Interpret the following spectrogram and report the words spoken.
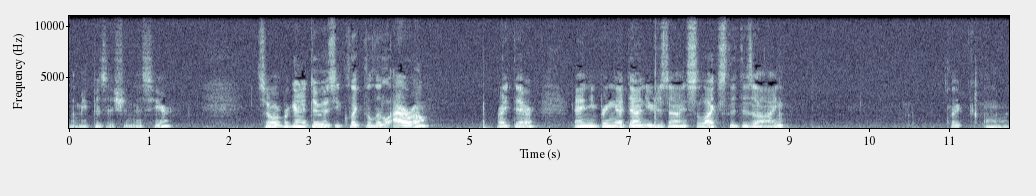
Let me position this here. So what we're going to do is you click the little arrow right there and you bring that down your design, selects the design, click on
